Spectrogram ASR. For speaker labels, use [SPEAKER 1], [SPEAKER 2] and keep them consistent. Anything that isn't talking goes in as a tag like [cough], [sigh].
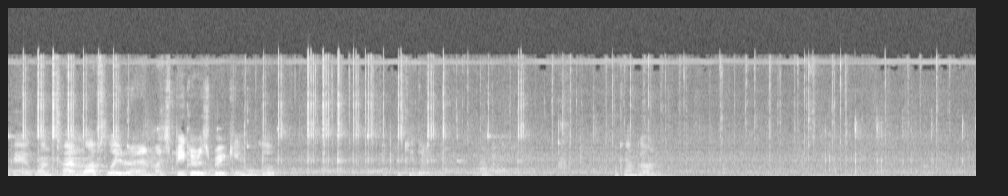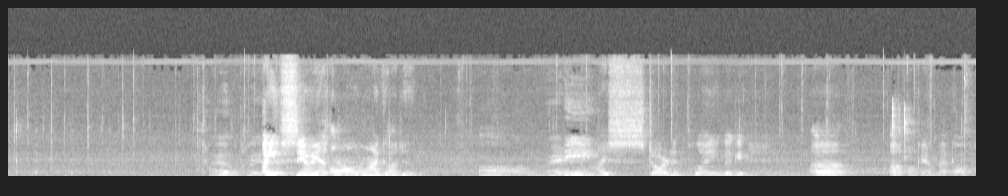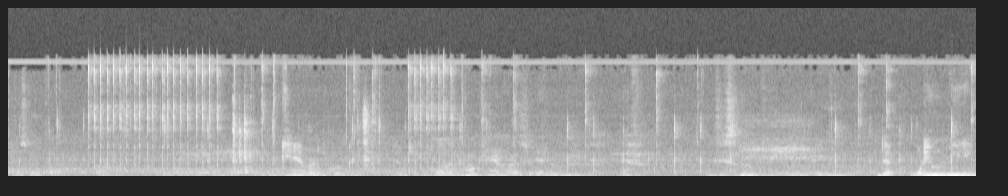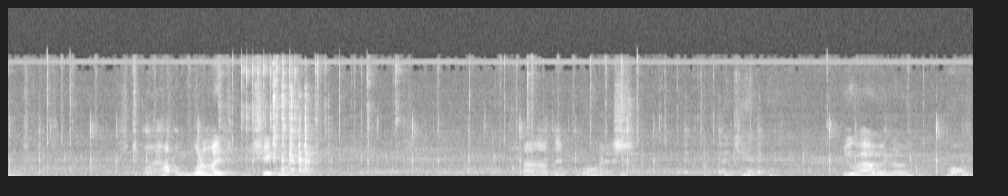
[SPEAKER 1] Okay, one time lapse later, and my speaker is breaking. Hold up. Okay, there you go. Okay, I'm going.
[SPEAKER 2] I haven't played
[SPEAKER 1] Are you serious? Oh my god, dude.
[SPEAKER 2] already.
[SPEAKER 1] I started playing the game. Uh, oh, okay, I'm back.
[SPEAKER 2] Oh,
[SPEAKER 1] That- what do you mean? How, what am I shaking right now? Uh, nothing.
[SPEAKER 2] Bro,
[SPEAKER 1] Nice.
[SPEAKER 2] I can't.
[SPEAKER 1] You have it now?
[SPEAKER 2] Bro,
